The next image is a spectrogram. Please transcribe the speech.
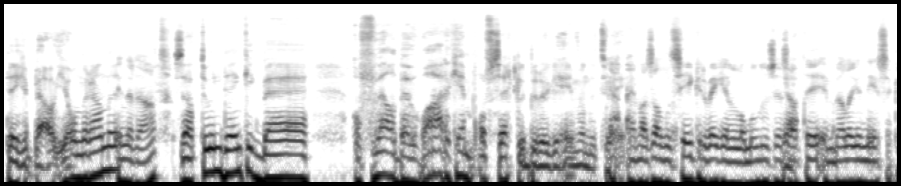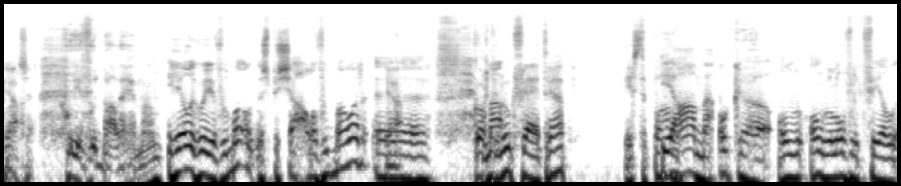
tegen België onder andere. inderdaad. Zat toen denk ik bij, ofwel bij Waregem of Cerkelenbrugge, een van de twee. Ja, hij was altijd zeker weg in Lommel. Dus hij Ja. zat in België in de eerste klasse. Goeie voetballer, hè, man. Hele goede voetbal, ook een speciale voetballer. Korte maar- hoek, vrije trap. Eerste paal. Ja, maar ook eh, on- ongelooflijk veel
